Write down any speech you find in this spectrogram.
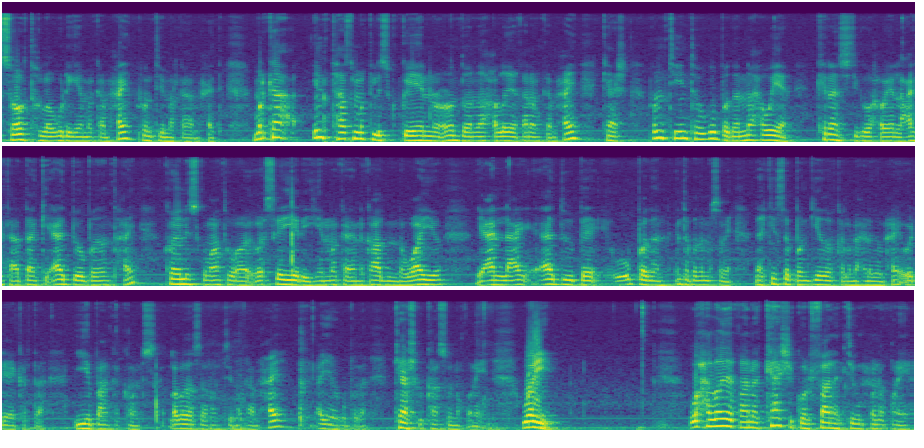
sababta loogu dhigay marka maxay? Runtii markaa maxay? Marka intaas marka la isku geeyana odhan doona waxa loo yaqaana marka maxay? Cash. Runtii inta ugu badan waxa weeyaan currencyga waxa weeyaan lacagta caddaanka aad bay u badan tahay. Coinsku maanta waa iska yar yihiin marka aynu ka hadlayno waayo. Yacni lacag aad bay u badan inta badan ma sameyn. Laakiinse bangiyadoo kale macnadu maxay u dhici kartaa? Iyo bank accounts. Labadaas runtii marka maxay? Ayaa ugu badan. Cashku kaasuu noqonaya way. Waxaa loo yaqaano cash equal valenting muxuu noqonaya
